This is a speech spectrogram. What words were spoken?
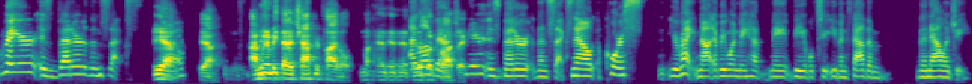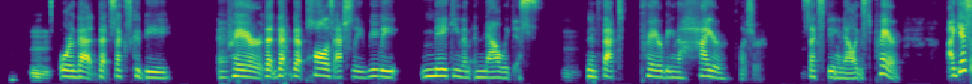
prayer is better than sex. Yeah, you know? yeah. I'm going to make that a chapter title in, in, in I love that. Project. Prayer is better than sex. Now, of course, you're right. Not everyone may have may be able to even fathom the analogy, mm. or that that sex could be a prayer. That that that Paul is actually really making them analogous. Mm. In fact, prayer being the higher pleasure, sex being analogous to prayer. I guess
